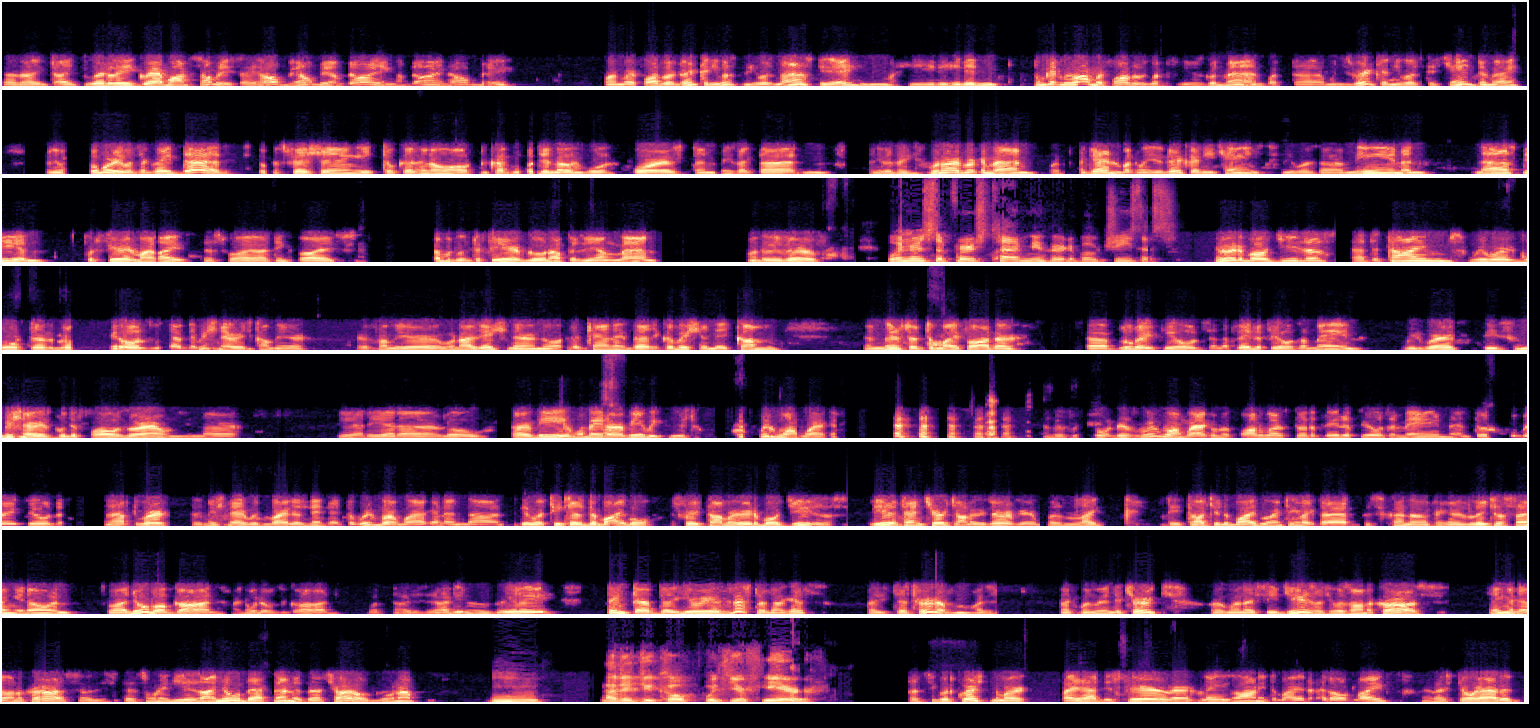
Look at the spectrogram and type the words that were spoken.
And I I literally grab onto somebody, say, "Help me, help me! I'm dying! I'm dying! Help me!" When my father drinking, he was he was nasty. Eh? He he didn't. Don't get me wrong. My father was good. He was a good man, but uh, when he's drinking, he was it changed him. Eh? When he was sober, he was a great dad. He took us fishing. He took us, you know, out and cut wood in the forest and things like that. And, and he was a good hard working man. But again, but when he was drinking, he changed. He was uh, mean and nasty and put fear in my life. That's why I think I suffered with the fear growing up as a young man on the reserve. When was the first time you heard about Jesus? I heard about Jesus at the times we were going to the Blue Fields. We had the missionaries come here They're from your organization there, no, the Canada Evangelical Commission. They come and minister to my father, uh, blueberry fields and the potato fields of Maine. We'd work these missionaries with the falls around. And, uh, yeah, they had a little RV, homemade RV. We used to wigwam wagon. This, this wigwam wagon would follow us to the potato fields in Maine and to the blueberry fields. And after work, the missionary would invite us into the wigwam wagon and uh, they would teach us the Bible. It's the first time I heard about Jesus. Did attend church on the reserve here. It wasn't like they taught you the Bible or anything like that. It's kind of a religious thing, you know. And so I knew about God. I know there was a God, but I, just, I didn't really think that he really existed, I guess. I just heard of him. I just, like when we went to church, or when I see Jesus, he was on the cross, hanging there on the cross. So that's one of the only Jesus I knew back then as a child growing up. Mm. How did you cope with your fear? That's a good question, Mark. I had this fear laying on into my adult life, and I still had it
